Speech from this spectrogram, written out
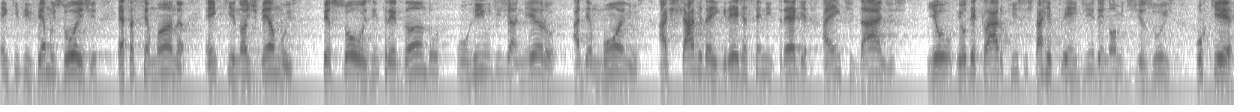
em, que vivemos hoje, essa semana em que nós vemos pessoas entregando o Rio de Janeiro a demônios, a chave da igreja sendo entregue a entidades. E eu, eu declaro que isso está repreendido em nome de Jesus, porque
